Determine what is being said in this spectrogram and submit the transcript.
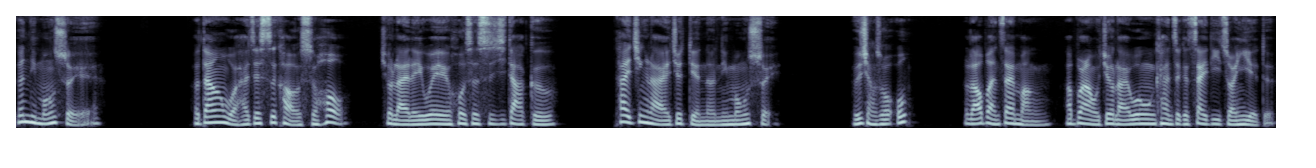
跟柠檬水。而当我还在思考的时候，就来了一位货车司机大哥。他一进来就点了柠檬水。我就想说，哦，老板在忙啊，不然我就来问问看这个在地专业的。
